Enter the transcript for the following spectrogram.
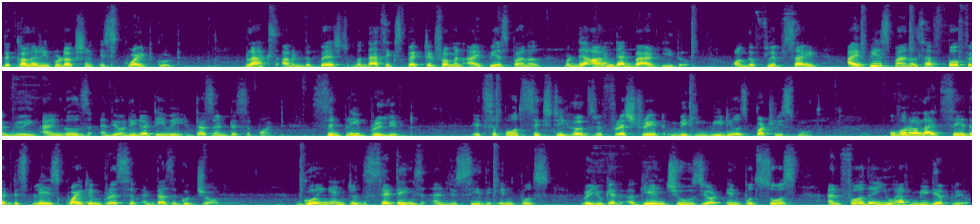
The color reproduction is quite good. Blacks aren't the best, but that's expected from an IPS panel, but they aren't that bad either. On the flip side, IPS panels have perfect viewing angles and the Onida TV doesn't disappoint. Simply brilliant. It supports 60Hz refresh rate, making videos buttery smooth. Overall, I'd say the display is quite impressive and does a good job. Going into the settings and you see the inputs where you can again choose your input source and further you have media player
